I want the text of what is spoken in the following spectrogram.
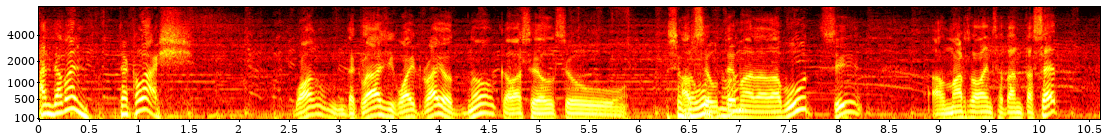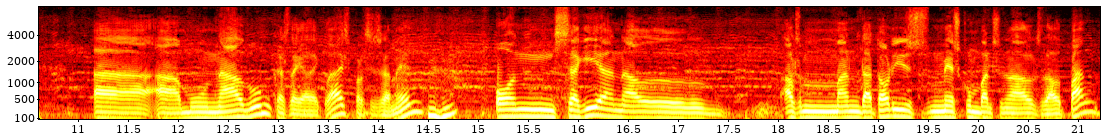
Endavant, The Clash. Bueno, The Clash i White Riot, no?, que va ser el seu, El seu el debut, seu no? tema de debut, sí, al març de l'any 77, eh, amb un àlbum que es deia The Clash, precisament, Uh -huh. on seguien el, els mandatoris més convencionals del punk,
